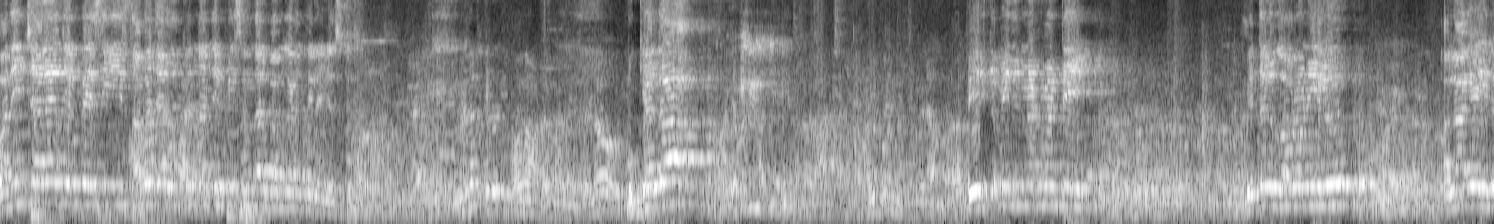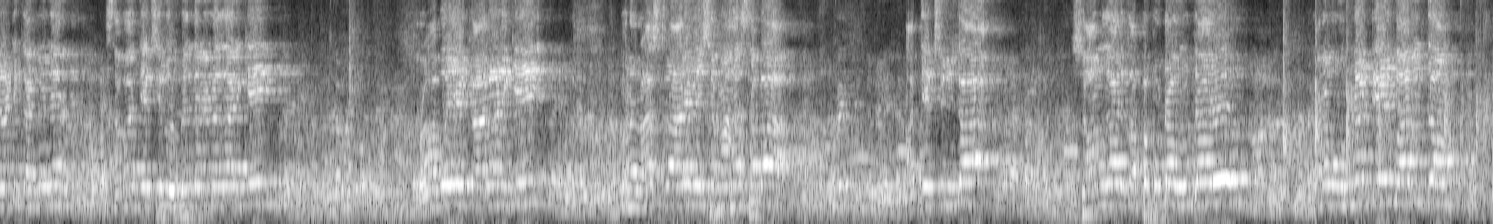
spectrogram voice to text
వధించాలని చెప్పేసి ఈ సభ జరుగుతుందని చెప్పి సందర్భంగా తెలియజేస్తున్నాం ముఖ్యంగా వేదిక మీద ఉన్నటువంటి పెద్దలు గౌరవనీయులు అలాగే ఈనాటి కన్వీనర్ సభాధ్యక్షులు ఉపేంద్ర అన్న గారికి రాబోయే కాలానికి మన రాష్ట్ర ఆర్యవేశ మహాసభ అధ్యక్షునిగా శ్యామ్ గారు తప్పకుండా ఉంటారు. మనం ఉన్నట్టే భావిద్దాం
